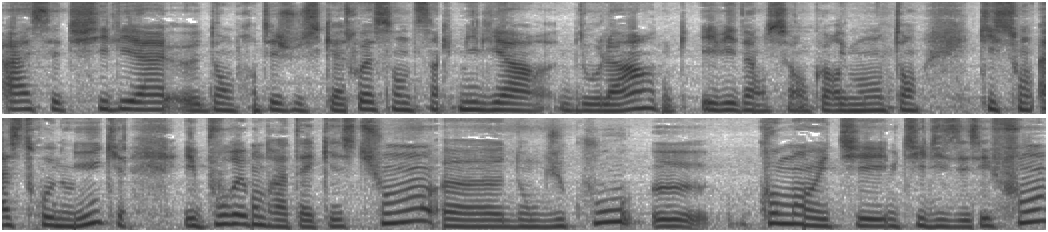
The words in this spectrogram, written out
à cette filiale euh, d'emprunter jusqu'à 65 milliards de dollars, donc évidemment c'est encore des montants qui sont astronomiques. Et pour répondre à ta question, euh, donc du coup, comment ont été utilisés ces fonds?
